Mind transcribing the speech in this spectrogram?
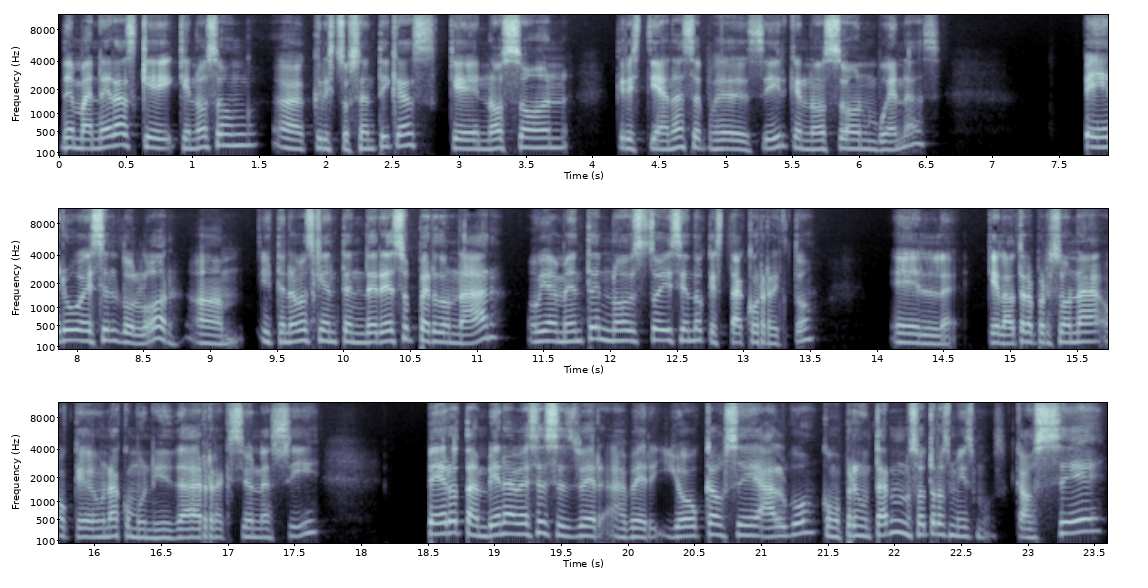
de maneras que, no son uh, cristocéntricas, que no son cristianas, se puede decir, que no son buenas, pero es el dolor. Y tenemos que entender eso, perdonar. Obviamente no estoy diciendo que está correcto el que la otra persona o que una comunidad reaccione así, pero también a veces es ver, a ver, yo causé algo, como preguntarnos nosotros mismos, causé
